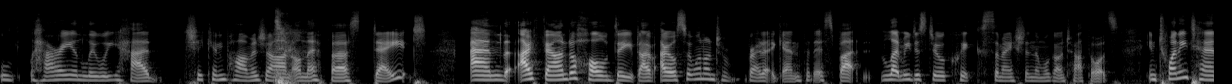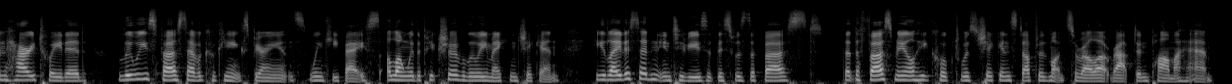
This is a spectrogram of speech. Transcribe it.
L- Harry and Louis had chicken parmesan on their first date. And I found a whole deep dive. I also went on to Reddit again for this, but let me just do a quick summation, then we'll go into our thoughts. In 2010, Harry tweeted Louis' first ever cooking experience, winky face, along with a picture of Louis making chicken. He later said in interviews that this was the first that the first meal he cooked was chicken stuffed with mozzarella wrapped in parma ham,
